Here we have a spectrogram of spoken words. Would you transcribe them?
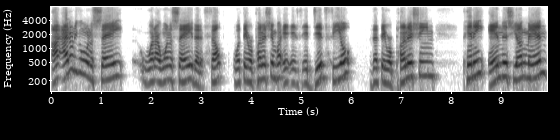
I, I don't even want to say what I want to say that it felt what they were punishing, but it, it, it did feel that they were punishing Penny and this young man.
